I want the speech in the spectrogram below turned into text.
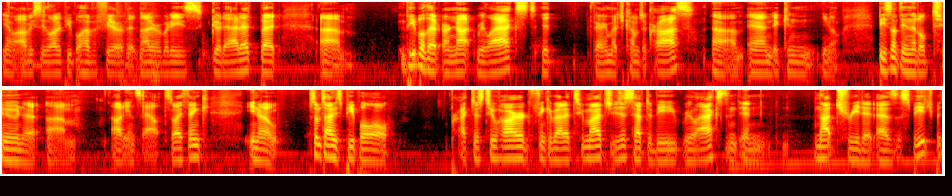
you know obviously a lot of people have a fear of it. Not everybody's good at it, but um, people that are not relaxed, it very much comes across, um, and it can you know be something that'll tune a um, audience out. So I think you know sometimes people practice too hard, think about it too much. You just have to be relaxed and, and not treat it as a speech, but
